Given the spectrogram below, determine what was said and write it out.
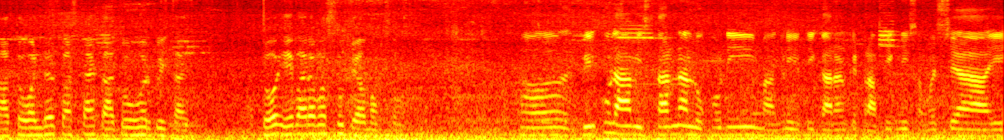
કાં તો અંડરપાસ થાય કાં તો ઓવરબ્રિજ થાય, તો એ બારામાં શું કહેવા માગશો? બિલકુલ આ વિસ્તારના લોકોની માગણી હતી, કારણ કે ટ્રાફિકની સમસ્યા એ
